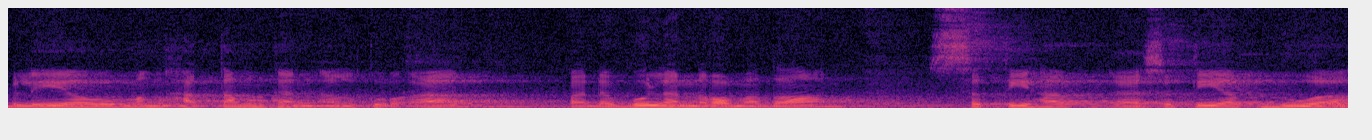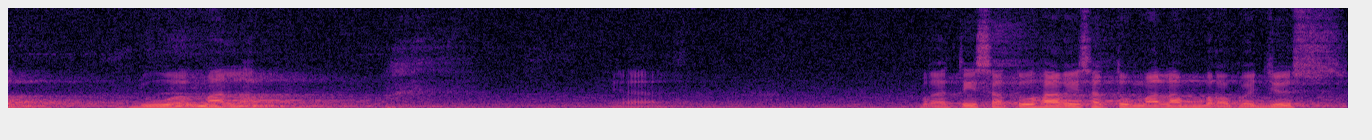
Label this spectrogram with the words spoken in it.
Beliau menghatamkan Al-Quran pada bulan Ramadan setiap eh, setiap dua dua malam. Ya. Berarti satu hari satu malam berapa juz?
